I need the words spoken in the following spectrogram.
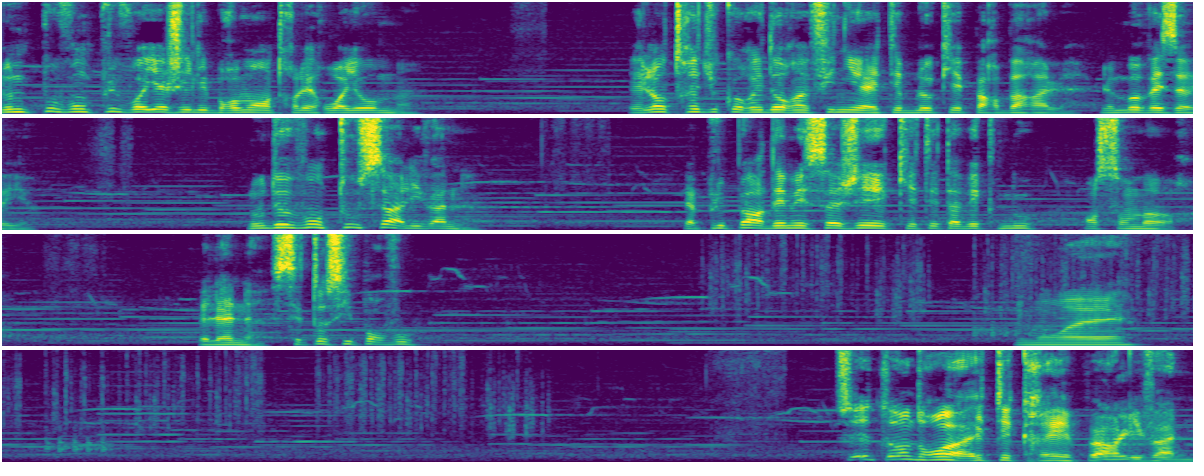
Nous ne pouvons plus voyager librement entre les royaumes. Et l'entrée du corridor infini a été bloquée par Baral, le mauvais œil. Nous devons tout ça à Livan. La plupart des messagers qui étaient avec nous en sont morts. Hélène, c'est aussi pour vous. Ouais. Cet endroit a été créé par Livan.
